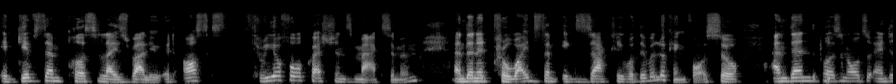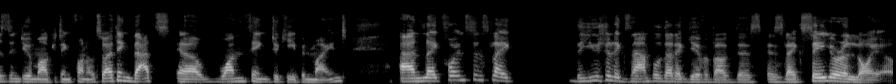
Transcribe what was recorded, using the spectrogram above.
it gives them personalized value. It asks three or four questions maximum and then it provides them exactly what they were looking for so and then the person also enters into your marketing funnel so i think that's uh, one thing to keep in mind and like for instance like the usual example that i give about this is like say you're a lawyer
